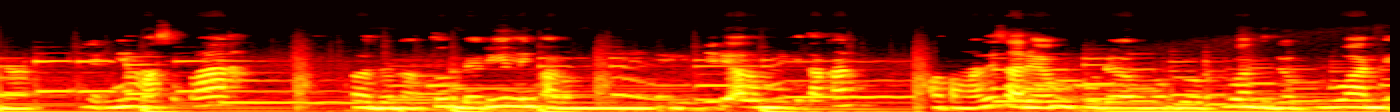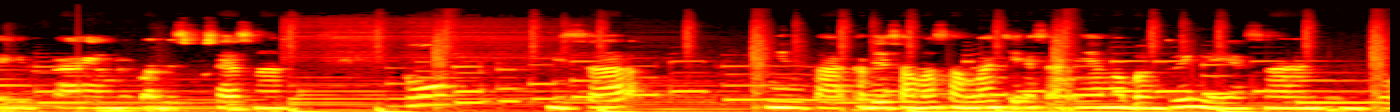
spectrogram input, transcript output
nah akhirnya masuklah uh, donatur dari link alumni jadi alumni kita kan otomatis ada yang udah umur 20-an, 30-an kayak gitu kan yang udah pada sukses. Nah itu bisa minta kerja sama sama CSR-nya ngebantuin yayasan gitu.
